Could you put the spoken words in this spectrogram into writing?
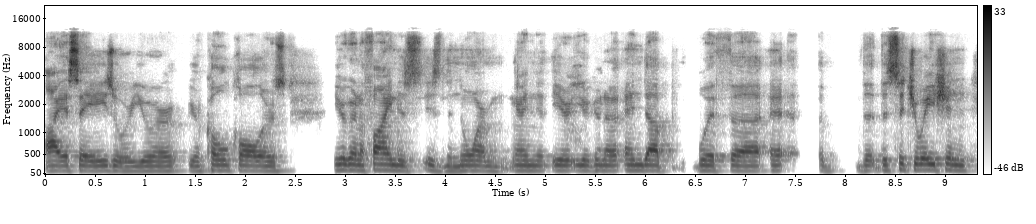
ISAs or your your cold callers, you're going to find is is the norm, and you're you're going to end up with uh, a, a, the the situation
